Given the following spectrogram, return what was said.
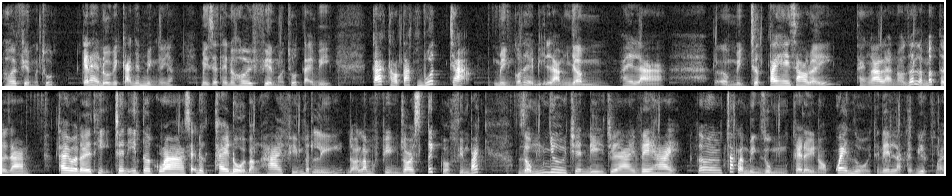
nó hơi phiền một chút. Cái này đối với cá nhân mình thôi nhá. Mình sẽ thấy nó hơi phiền một chút tại vì các thao tác vuốt chạm mình có thể bị làm nhầm hay là uh, mình trượt tay hay sao đấy thành ra là nó rất là mất thời gian Thay vào đấy thì trên Integra sẽ được thay đổi bằng hai phím vật lý, đó là một phím joystick và phím back, giống như trên DJI V2. Ờ, chắc là mình dùng cái đấy nó quen rồi, thế nên là cái việc mà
